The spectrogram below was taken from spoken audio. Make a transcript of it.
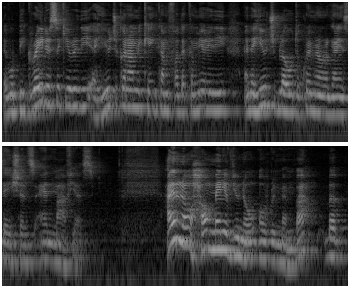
There would be greater security, a huge economic income for the community, and a huge blow to criminal organizations and mafias. I don't know how many of you know or remember, but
